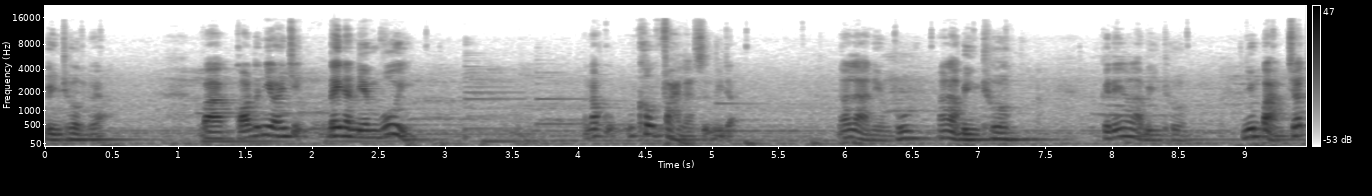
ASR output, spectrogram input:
Bình thường thôi ạ và có rất nhiều anh chị, đây là niềm vui. Nó cũng không phải là sự bị động. Nó là niềm vui, nó là bình thường. Cái đấy là bình thường. Nhưng bản chất,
